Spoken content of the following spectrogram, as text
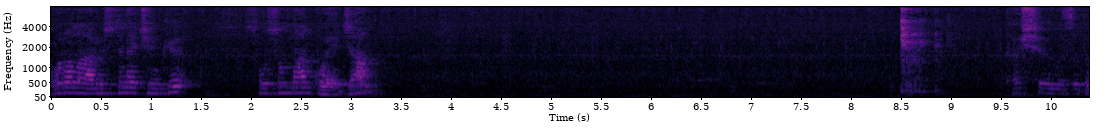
Oralar üstüne çünkü sosundan koyacağım. Kaşığımızı da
